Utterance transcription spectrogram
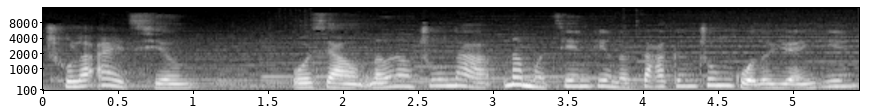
除了爱情，我想能让朱娜那么坚定地扎根中国的原因，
